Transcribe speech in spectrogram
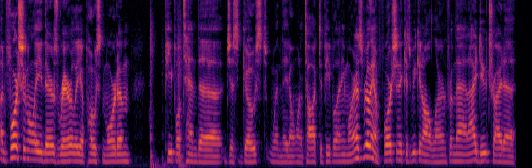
Unfortunately, there's rarely a post mortem. People tend to just ghost when they don't want to talk to people anymore. And it's really unfortunate because we can all learn from that. And I do try to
